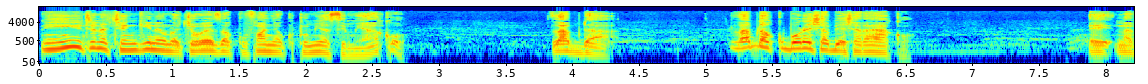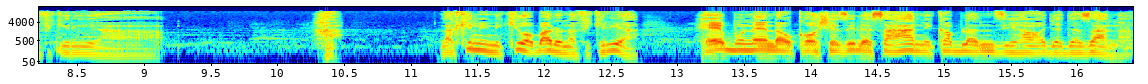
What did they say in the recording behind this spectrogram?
ni nini tena chengine unachoweza kufanya kutumia simu yako? Labda labda kuboresha biashara yako. E, nafikiria lakini nikiwa bado nafikiria, hebu nenda ukaoshe zile sahani kabla nzi hawajajazana.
